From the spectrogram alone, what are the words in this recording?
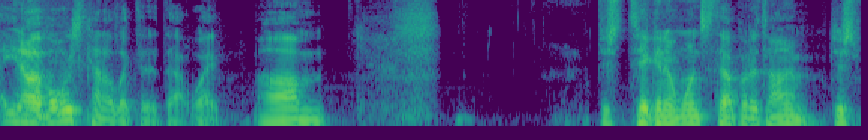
you know, I've always kind of looked at it that way. Um, just taking it one step at a time. Just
